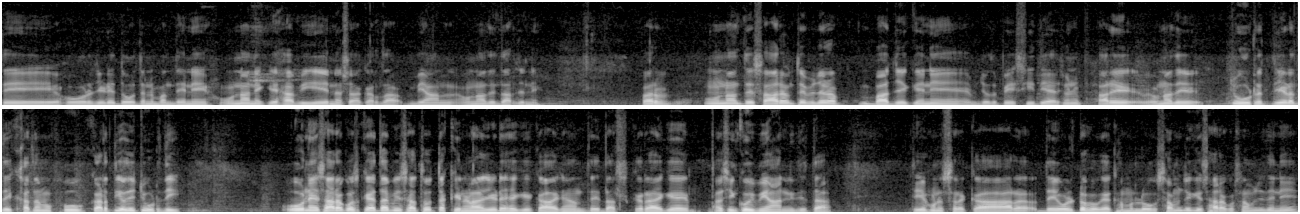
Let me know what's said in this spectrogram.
ਤੇ ਹੋਰ ਜਿਹੜੇ ਦੋ ਤਿੰਨ ਬੰਦੇ ਨੇ, ਉਹਨਾਂ ਨੇ ਕਿਹਾ ਵੀ ਇਹ ਨਸ਼ਾ ਕਰਦਾ, ਬਿਆਨ ਉਹਨਾਂ ਦੇ ਦਰਜ ਨੇ। ਪਰ ਉਹਨਾਂ ਤੇ ਸਾਰਿਆਂ ਤੇ ਜਿਹੜਾ ਬਾਜੇ ਕੇ ਨੇ, ਜਦੋਂ ਪੇਸ਼ੀ ਤੇ ਆਏ ਸੀ, ਉਹਨੇ ਸਾਰੇ ਉਹਨਾਂ ਦੇ ਝੂਠ, ਜਿਹੜਾ ਤੇ ਖਤਮ ਫੂਕ ਕੱਢਤੀ ਉਹਦੀ ਝੂਠ ਦੀ, ਉਹਨੇ ਸਾਰਾ ਕੁਝ ਕਹਿਤਾ ਵੀ ਸਾਥੋਂ ਧੱਕੇ ਨਾਲ ਜਿਹੜੇ ਹੈਗੇ ਕਾਗਜ਼ਾਂ ਤੇ ਦਰਜ ਕਰਾਏ ਗਏ, ਅਸੀਂ ਕੋਈ ਬਿਆਨ ਨਹੀਂ ਦਿੱਤਾ। ਤੇ ਹੁਣ ਸਰਕਾਰ ਦੇ ਉਲਟ ਹੋ ਗਿਆ ਕੰਮ, ਲੋਕ ਸਮਝ ਕੇ ਸਾਰਾ ਕੁਝ ਸਮਝਦੇ ਨੇ।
